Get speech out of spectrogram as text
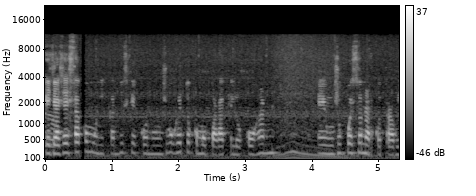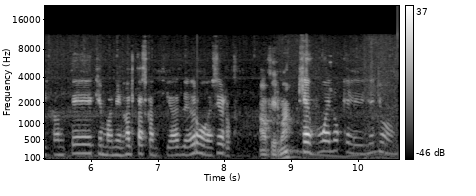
que ya se está comunicando es que con un sujeto como para que lo cojan eh, un supuesto narcotraficante que maneja altas cantidades de drogas, ¿cierto? Afirma. ¿Qué fue lo que le dije yo?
